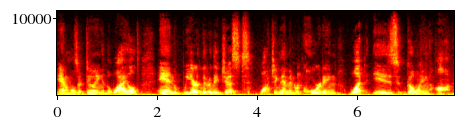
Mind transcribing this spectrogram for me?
animals are doing in the wild and we are literally just watching them and recording what is going on.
